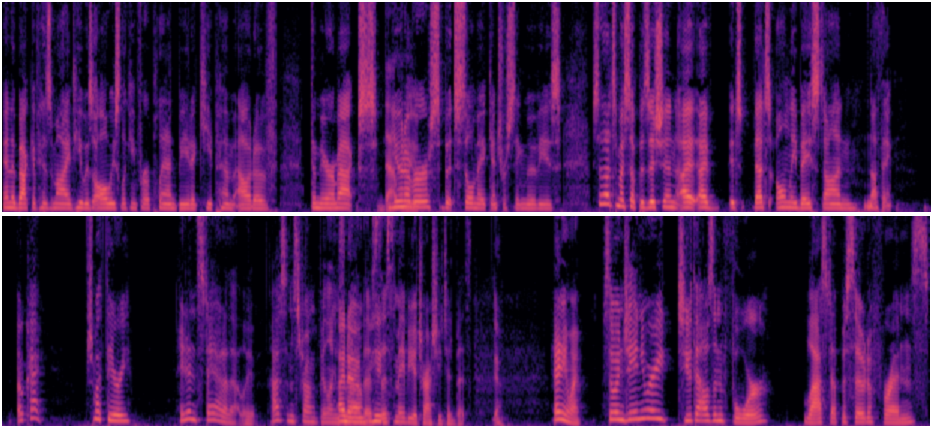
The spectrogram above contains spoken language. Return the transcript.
in the back of his mind he was always looking for a plan B to keep him out of the Miramax That universe, but still make interesting movies. So that's my supposition. I, I've it's that's only based on nothing. Okay. Just my theory. He didn't stay out of that loop. I have some strong feelings I know, about this. he- This may be a trashy tidbits. Yeah. Anyway, so in January 2004, last episode of Friends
